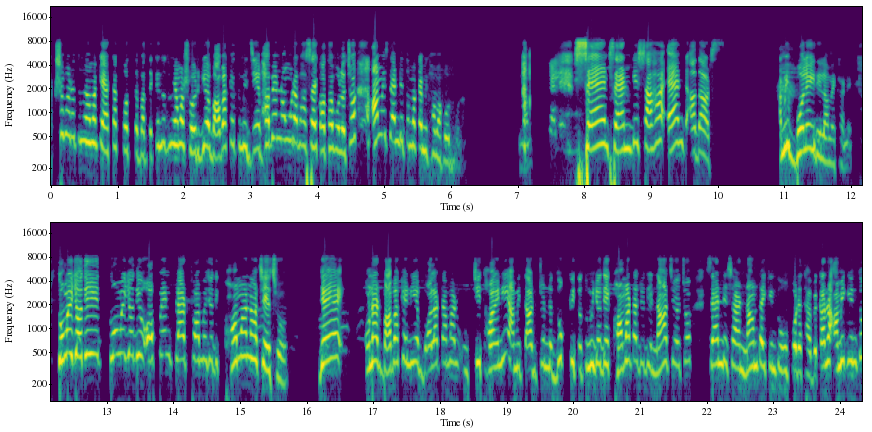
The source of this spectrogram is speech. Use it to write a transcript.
একশো বারে তুমি আমাকে অ্যাটাক করতে পারতে কিন্তু তুমি আমার স্বর্গীয় বাবাকে তুমি যেভাবে নোংরা ভাষায় কথা বলেছ আমি স্যান্ডি তোমাকে আমি ক্ষমা করব না। স্যান্ড স্যান্ডি সাহা অ্যান্ড আদার্স আমি বলেই দিলাম এখানে। তুমি যদি তুমি যদি ওপেন প্ল্যাটফর্মে যদি ক্ষমা না চেয়েছো, যে ওনার বাবাকে নিয়ে বলাটা আমার উচিত হয়নি, আমি তার জন্য দুঃখিত। তুমি যদি ক্ষমাটা যদি না চেয়েছো স্যান্ডি স্যার নামটাই কিন্তু উপরে থাকবে। কারণ আমি কিন্তু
